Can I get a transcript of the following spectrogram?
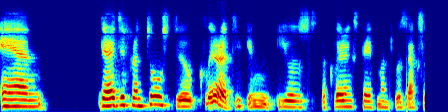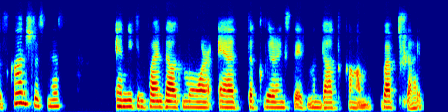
And there are different tools to clear it. You can use the clearing statement with access consciousness, and you can find out more at the clearingstatement.com website.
